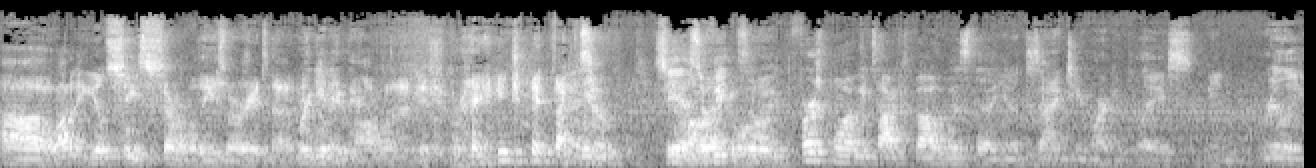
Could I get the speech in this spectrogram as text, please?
Uh, a lot of, you'll see several of these are in the We're getting there. remodel and addition range. In fact, we so, so see a yeah, lot so, of we, that so going the first point we talked about was the you know design to your marketplace. I mean, really,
